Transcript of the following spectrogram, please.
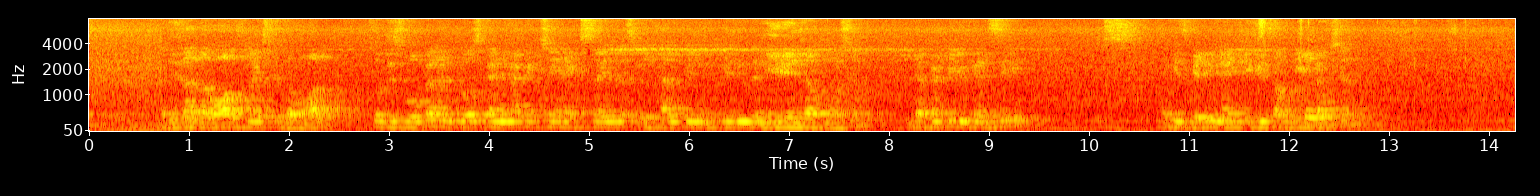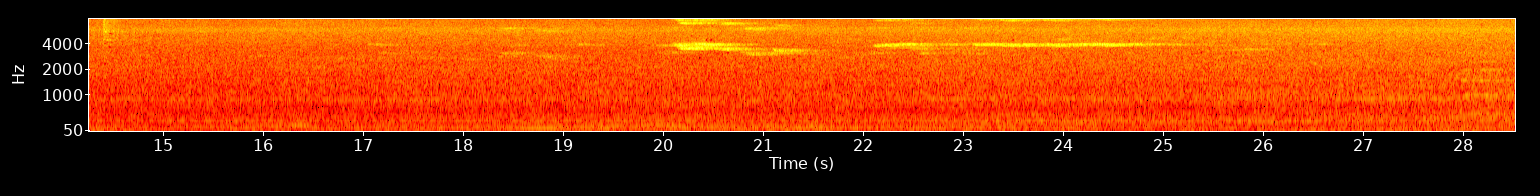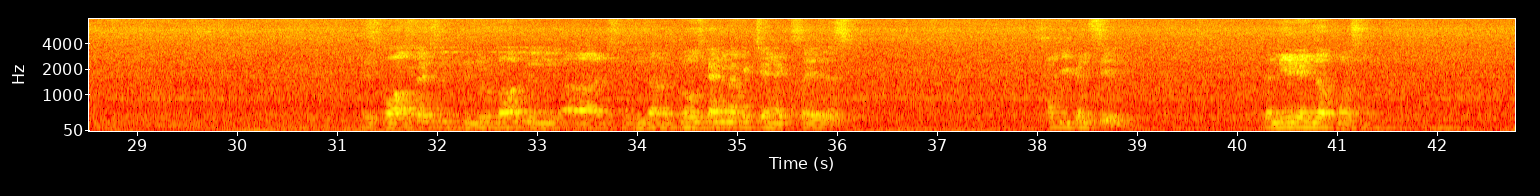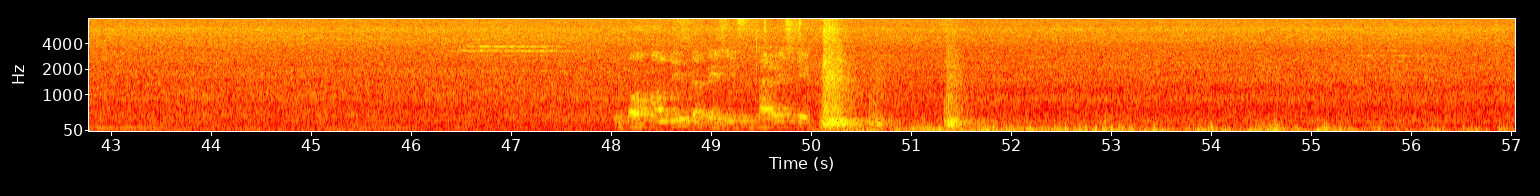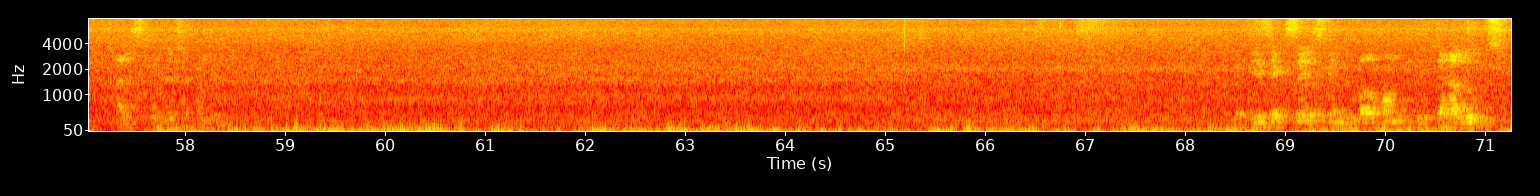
These are the wall flex with the wall. So this open and close kinematic chain exercises will help in increasing the knee range of motion. Definitely you can see it's- he's getting 90 degrees of knee flexion. This wall flex with physio ball will, uh, these are the close kinematic chain exercises. And you can see the knee range of motion. To perform this, the patient should have a straight. This exercise can be performed with paraloops,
